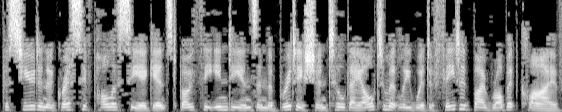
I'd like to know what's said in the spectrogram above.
pursued an aggressive policy against both the Indians and the British until they ultimately were defeated by Robert Clive.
